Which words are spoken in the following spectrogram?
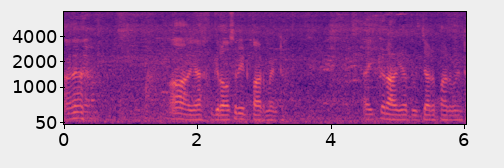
ਆ ਆ ਗਿਆ ਗਰੋਸਰੀ ਡਿਪਾਰਟਮੈਂਟ ਇੱਧਰ ਆ ਗਿਆ ਦੂਜਾ ਡਿਪਾਰਟਮੈਂਟ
